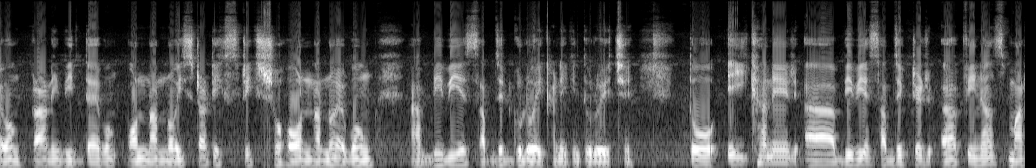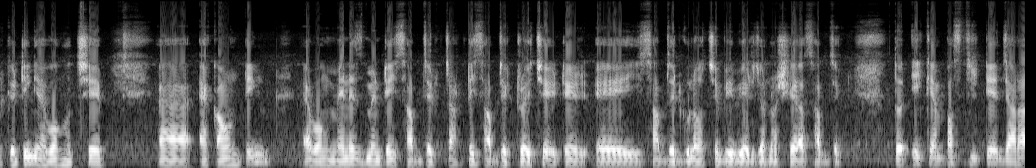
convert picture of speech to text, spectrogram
এবং প্রাণীবিদ্যা এবং অন্যান্য স্ট্যাটিস্টিক্স সহ অন্যান্য এবং বিবিএস সাবজেক্টগুলো এখানে কিন্তু রয়েছে। তো এইখানের বিবিএস সাবজেক্টের ফিনান্স মার্কেটিং এবং হচ্ছে অ্যাকাউন্টিং এবং ম্যানেজমেন্ট এই সাবজেক্ট চারটি সাবজেক্ট রয়েছে। এটার এই সাবজেক্টগুলো হচ্ছে বিবিএর জন্য সেরা সাবজেক্ট তো এই ক্যাম্পাসটিতে যারা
